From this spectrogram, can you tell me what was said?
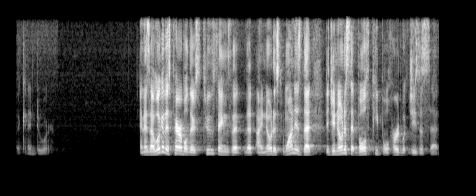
that can endure. And as I look at this parable, there's two things that, that I noticed. One is that, did you notice that both people heard what Jesus said?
